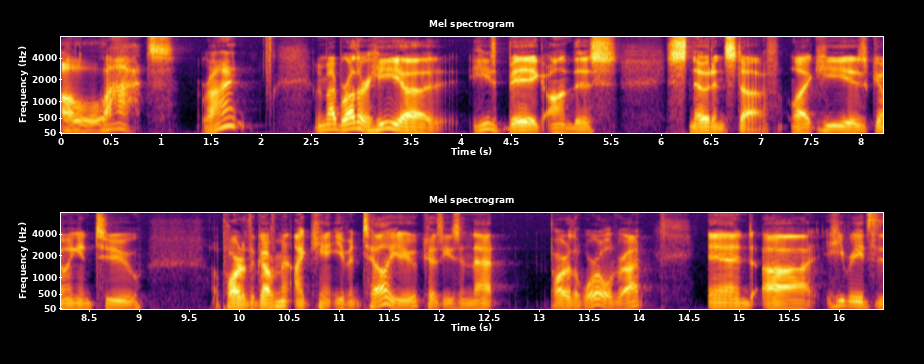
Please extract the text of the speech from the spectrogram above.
a lot right I mean, my brother, he uh, he's big on this Snowden stuff. Like he is going into a part of the government I can't even tell you because he's in that part of the world, right? And uh, he reads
